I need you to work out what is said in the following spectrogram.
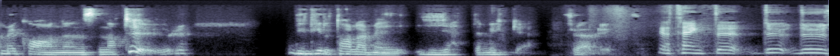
amerikanens natur. Det tilltalar mig jättemycket för övrigt. Jag tänkte, du, du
